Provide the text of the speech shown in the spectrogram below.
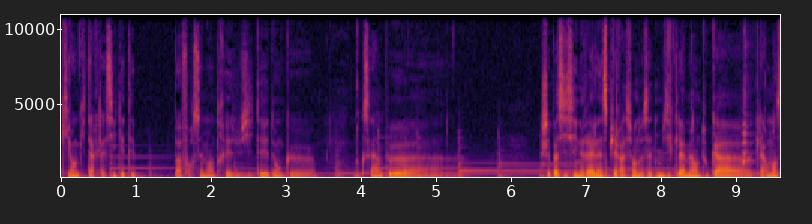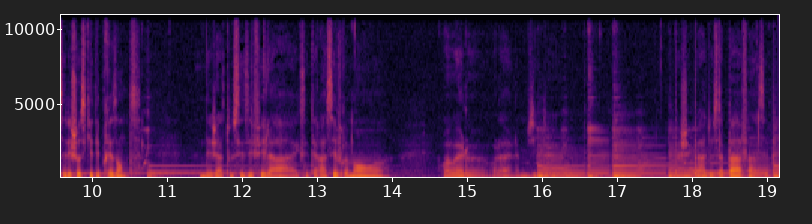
qui en guitare classique était pas forcément très usité. Donc euh, donc c'est un peu euh, je sais pas si c'est une réelle inspiration de cette musique-là, mais en tout cas, euh, clairement, c'est des choses qui étaient présentes. Déjà, tous ces effets-là, etc. C'est vraiment, ouais, ouais, le, voilà, la musique de, bah, je sais pas, de Zappa. Enfin, c'est pour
